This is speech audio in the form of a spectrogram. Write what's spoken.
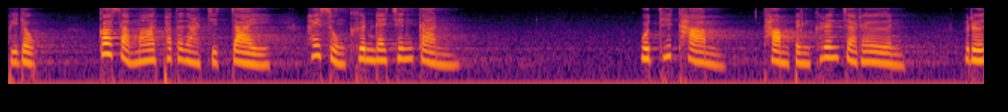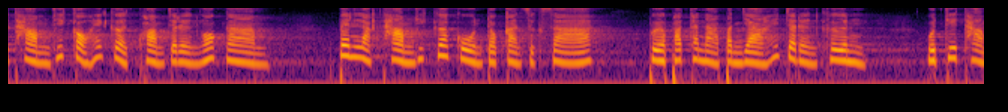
ปิฎกก็สามารถพัฒนาจิตใจให้สูงขึ้นได้เช่นกัน วุฒิธรรมธรรมเป็นเครื่องเจริญ หรือธรรมที่ก่อให้เกิดความเจริญงอกงาม เป็นหลักธรรมที่เกื้อกูลต่อการศึกษา เพื่อพัฒนาปัญญาให้เจริญขึ้น วุฒิธรรม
